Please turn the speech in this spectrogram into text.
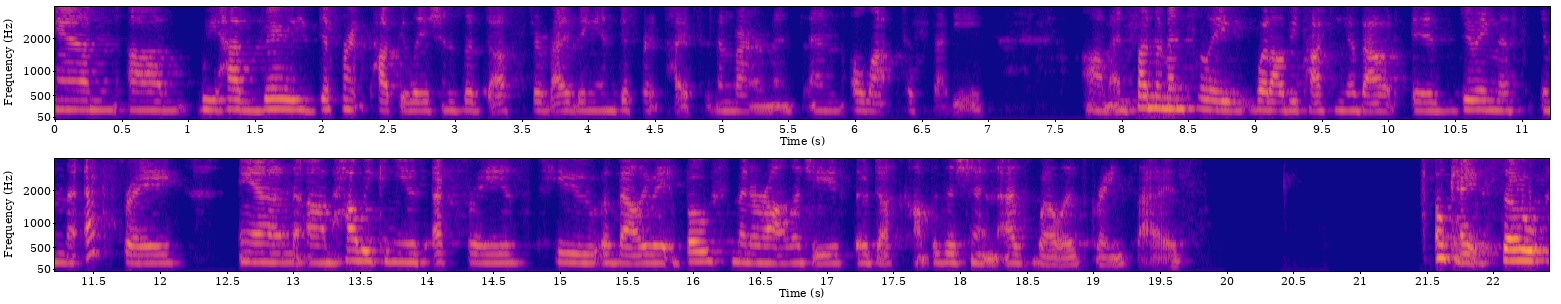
and um, we have very different populations of dust surviving in different types of environments and a lot to study. Um, and fundamentally, what I'll be talking about is doing this in the X-ray and um, how we can use X-rays to evaluate both mineralogy, so dust composition, as well as grain size. Okay, so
